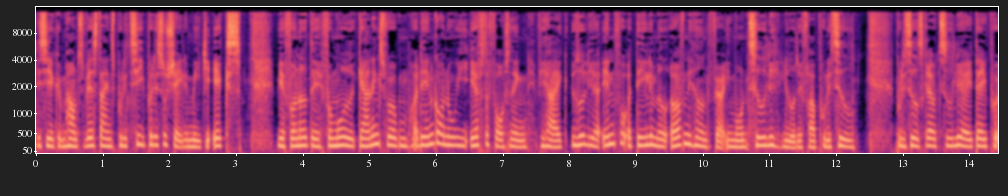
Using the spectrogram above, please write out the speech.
Det siger Københavns Vestegns politi på det sociale medie X. Vi har fundet det formodede gerningsvåben, og det indgår nu i efterforskningen. Vi har ikke yderligere info at dele med offentligheden før i morgen tidlig, lyder det fra politiet. Politiet skrev tidligere i dag på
